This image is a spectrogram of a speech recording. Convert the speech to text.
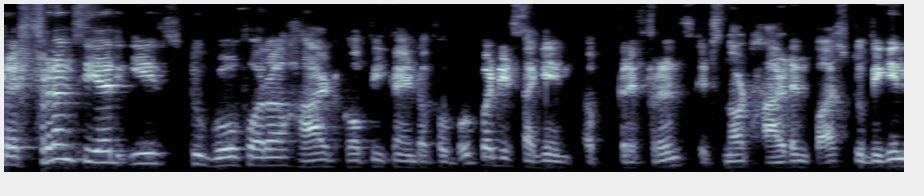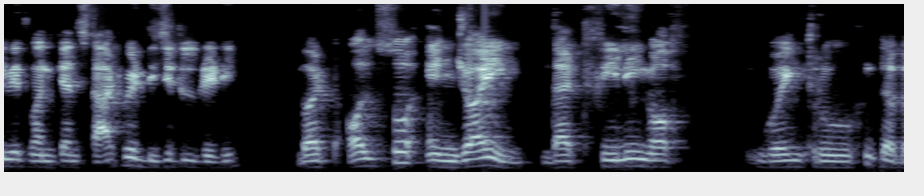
preference here is to go for a hard copy kind of a book but it's again a preference. It's not hard and fast. To begin with one can start with digital reading but also enjoying that feeling of going through the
